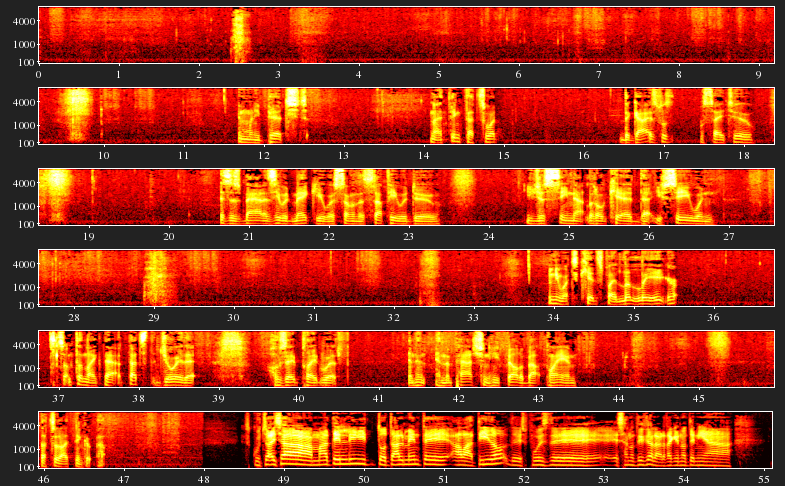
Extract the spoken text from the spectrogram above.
He pitched, and I think that's what the guys will, will say too, is as bad as he would make you with some of the stuff he would do. You just seen that little kid that you see when when you watch kids play little league or something like that. That's the joy that Jose played with and, and the passion he felt about playing. That's what I think about. Escucháis a Mattingly totalmente abatido después de esa noticia. La verdad que no tenía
